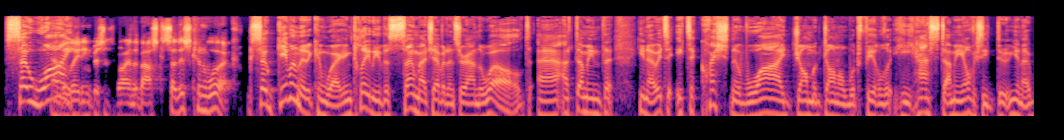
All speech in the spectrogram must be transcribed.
So why and the leading business in the basket? So this can work. So given that it can work, and clearly there's so much evidence around the world, uh, I, I, mean, that you know, it's it's a question of why John McDonnell would feel that he has to. I mean, obviously, do you know,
